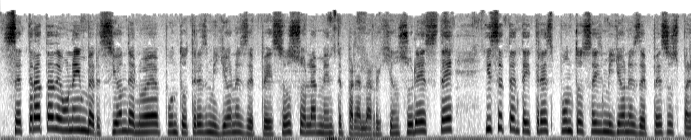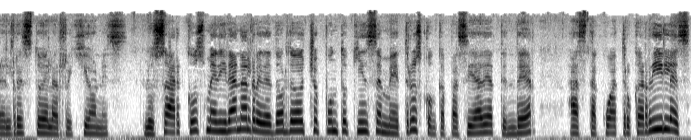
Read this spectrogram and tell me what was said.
Se trata de una inversión de 9.3 millones de pesos solamente para la región sureste y 73.6 millones de pesos para el resto de las regiones. Los arcos medirán alrededor de 8.15 metros con capacidad de atender hasta cuatro carriles,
